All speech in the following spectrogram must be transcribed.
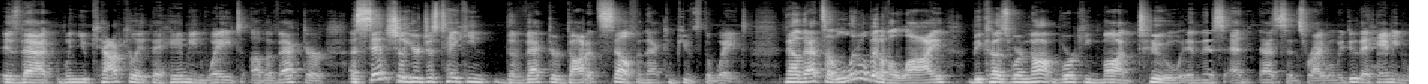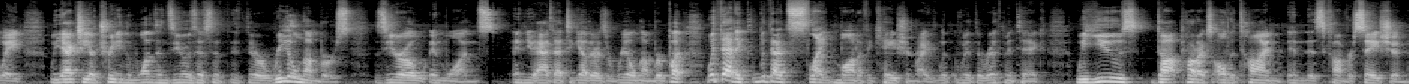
is that when you calculate the Hamming weight of a vector essentially you're just taking the vector dot itself and that computes the weight now that's a little bit of a lie because we're not working mod 2 in this essence, right? When we do the Hamming weight, we actually are treating the ones and zeros as if they're real numbers, zero and ones, and you add that together as a real number. But with that with that slight modification, right, with, with arithmetic, we use dot products all the time in this conversation.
